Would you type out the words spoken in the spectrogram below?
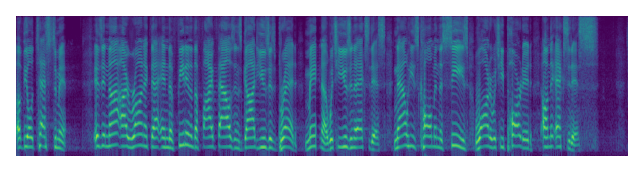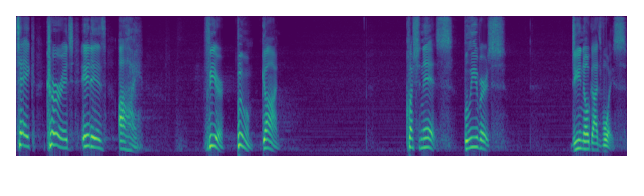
of the Old Testament. Is it not ironic that in the feeding of the 5,000s, God uses bread, manna, which he used in the Exodus? Now he's calming the seas, water, which he parted on the Exodus. Take courage, it is I. Fear, boom, gone. Question is, believers, do you know God's voice?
